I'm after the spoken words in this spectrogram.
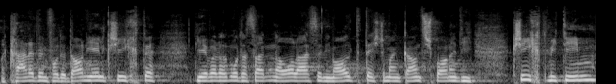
Wir kennen den von der Daniel-Geschichte, die, die das nachlesen im Alten Testament, ganz spannende Geschichte mit ihm.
